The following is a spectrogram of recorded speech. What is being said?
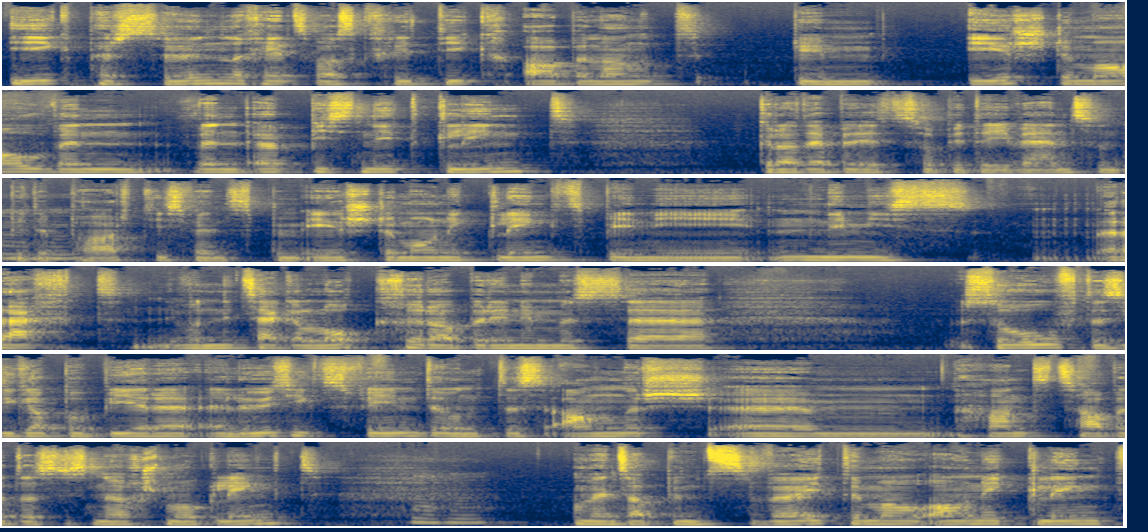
ich persönlich, jetzt, was Kritik anbelangt, beim ersten Mal, wenn, wenn etwas nicht gelingt, gerade eben jetzt so bei den Events und mhm. bei den mhm. Partys, wenn es beim ersten Mal nicht gelingt, bin ich, nehme ich es recht, ich will nicht sagen locker, aber ich nehme es äh, so auf, dass ich probiere, eine Lösung zu finden und das anders ähm, Hand zu haben, dass es nächstes Mal gelingt. Mhm. Und wenn es auch beim zweiten Mal auch nicht gelingt,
